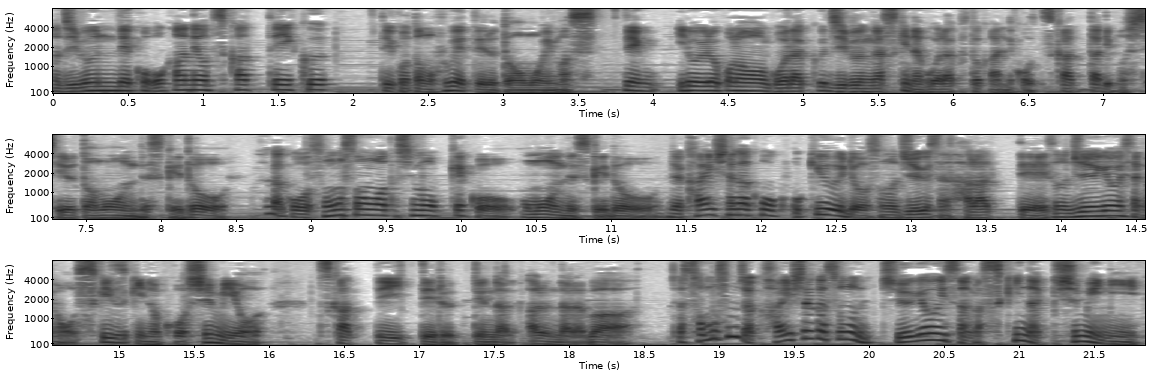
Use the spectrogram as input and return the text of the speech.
自分でこうお金を使っていくっていうことも増えてると思います。で、いろいろこの娯楽、自分が好きな娯楽とかにこう使ったりもしていると思うんですけど、なんかこう、そもそも私も結構思うんですけど、じゃ会社がこう、お給料その従業員さんに払って、その従業員さんが好き好きのこう、趣味を使っていってるっていうのがあるならば、じゃそもそもじゃあ会社がその従業員さんが好きな趣味に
